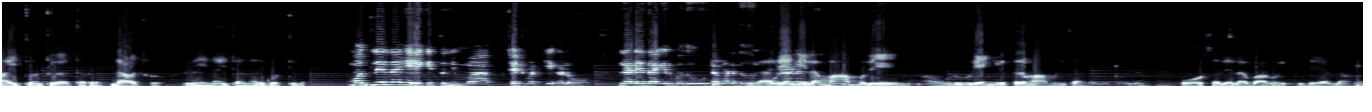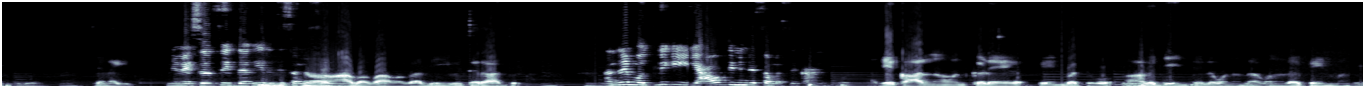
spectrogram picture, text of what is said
ಆಯ್ತು ಅಂತ ಹೇಳ್ತಾರೆ ಡಾಕ್ಟ್ರು ಏನಾಯ್ತು ಅನ್ನೋದು ಗೊತ್ತಿಲ್ಲ. ಮೊದ್ಲೆಲ್ಲ ಹೇಗಿತ್ತು ನಿಮ್ಮ ಚಟುವಟಿಕೆಗಳು? ನಡೆದಾಗಿರ್ಬೋದು ಊಟ ಮಾಡೋದು ಅದೇನಿಲ್ಲ? ಮಾಮೂಲಿ ಹುಡುಗರು ಹೆಂಗಿರ್ತಾರೆ ಮಾಮೂಲಿ ಹ್ಮ್. ಸ್ಪೋರ್ಟ್ಸ್ ಅಲ್ಲೆಲ್ಲ ಭಾಗವಹಿಸ್ತಿದೆ ಎಲ್ಲ ಮಾಡ್ತಿದೆ. ಚೆನ್ನಾಗಿತ್ತು. ನೀವು ಎಸ್ ಎಲ್ ಸಿ ಇದ್ದಾಗ. ಆವಾಗ ಆವಾಗ ಈ ತರ ಆದ್ರು ಅಂದ್ರೆ ಮೊದ್ಲಿಗೆ ಯಾವ ನಿಮ್ಗೆ ಸಮಸ್ಯೆ ಕಾಣಿಸ್ಬೋದು ಅದೇ ಕಾಲ್ನ ಒಂದ್ ಕಡೆ ಪೇನ್ ಬಂತು. ಆಗ ಜೈಂಟ್ ಎಲ್ಲ ಒಂದೊಂದಾಗ ಒಂದೊಂದಾಗ ಪೇನ್ ಬಂದು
